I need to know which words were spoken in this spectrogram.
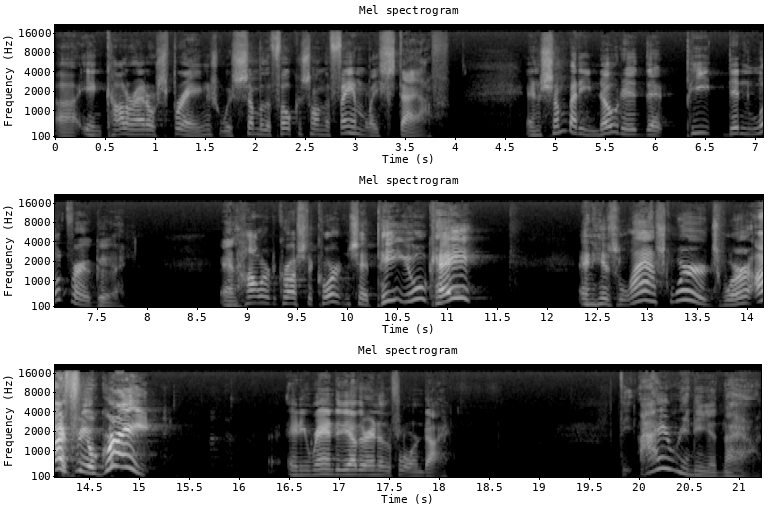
uh, in Colorado Springs with some of the Focus on the Family staff. And somebody noted that Pete didn't look very good and hollered across the court and said, Pete, you okay? And his last words were, I feel great. And he ran to the other end of the floor and died. The irony in that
